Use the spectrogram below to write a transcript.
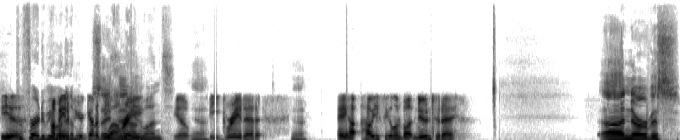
yeah. Prefer to be I one mean, of if the you're going to be that. well-known great, ones. you know, Yeah. be great at it. Yeah. Hey, how, how are you feeling about noon today? Uh, nervous.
